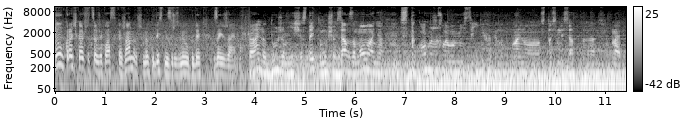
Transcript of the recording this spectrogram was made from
Ну, коротше кажучи, це вже класика жанру, що ми кудись не зрозуміло, куди заїжджаємо. Реально дуже мені щастить, тому що взяв замовлення з такого жахливого місця і їхати ну, буквально 170 метрів.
